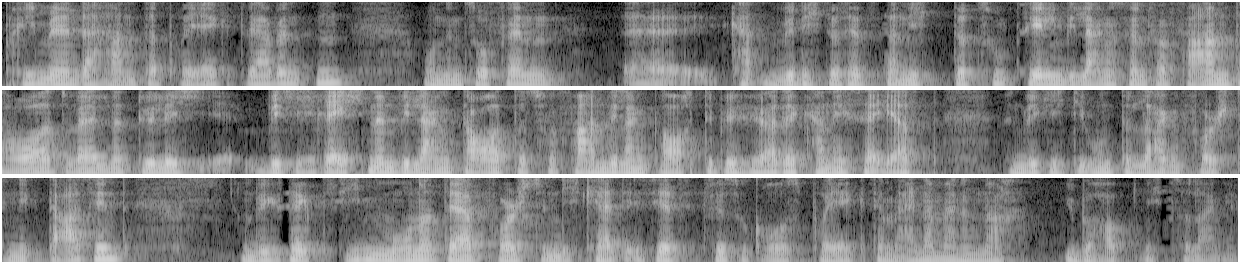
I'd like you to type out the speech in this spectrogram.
primär in der Hand der Projektwerbenden und insofern äh, kann, würde ich das jetzt da nicht dazu zählen, wie lange so ein Verfahren dauert, weil natürlich wirklich rechnen, wie lange dauert das Verfahren, wie lange braucht die Behörde, kann ich ja erst, wenn wirklich die Unterlagen vollständig da sind. Und wie gesagt, sieben Monate ab Vollständigkeit ist jetzt für so Großprojekte meiner Meinung nach überhaupt nicht so lange.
